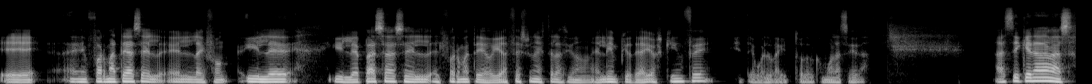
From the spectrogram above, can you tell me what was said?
eh, eh, formateas el, iPhone y le, y le pasas el, formateo y haces una instalación en limpio de iOS 15 y te vuelve ahí todo como la seda. Así que nada más,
